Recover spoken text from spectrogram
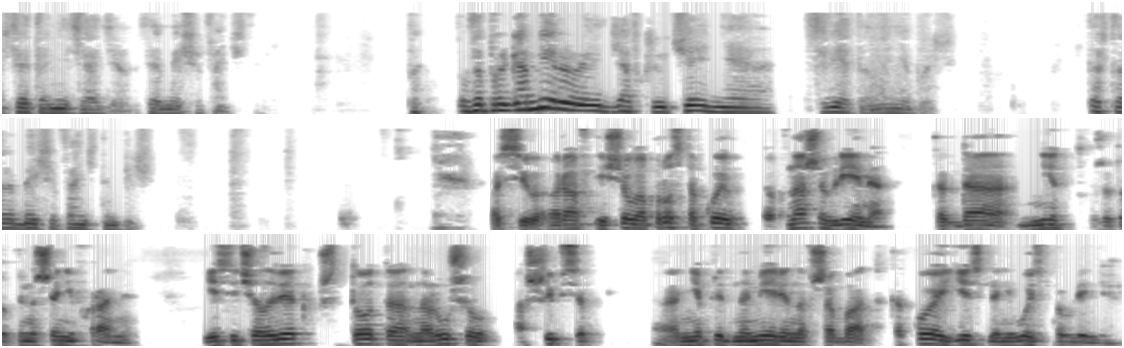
что это нельзя делать. Это Миша Файнштейн. Запрограммировали для включения света, но не больше то, что Рабейша Файнштейн пишет. Спасибо. Раф, еще вопрос такой. В наше время, когда нет жертвоприношений в храме, если человек что-то нарушил, ошибся э, непреднамеренно в шаббат, какое есть для него исправление?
